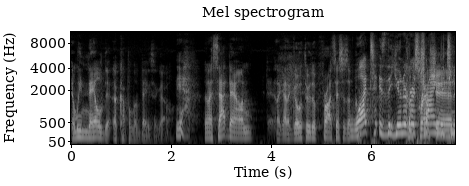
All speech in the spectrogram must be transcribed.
And we nailed it a couple of days ago. Yeah. Then I sat down and I got to go through the processes of What is the universe trying to teach and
